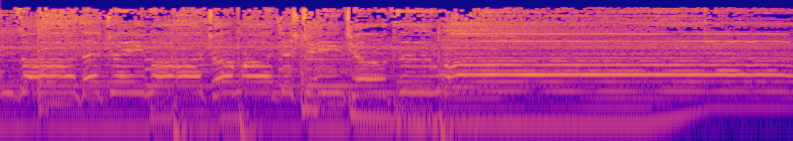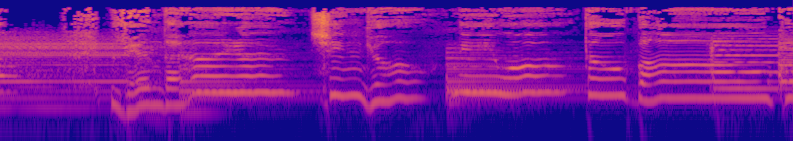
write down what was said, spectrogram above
像有偏左的坠落，琢磨着寻求自我，连带爱人亲友，你我都包括。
